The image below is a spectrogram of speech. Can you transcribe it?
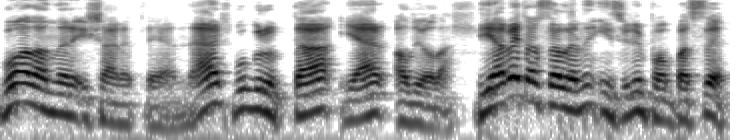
bu alanları işaretleyenler bu grupta yer alıyorlar. Diyabet hastalarının insülin pompası,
